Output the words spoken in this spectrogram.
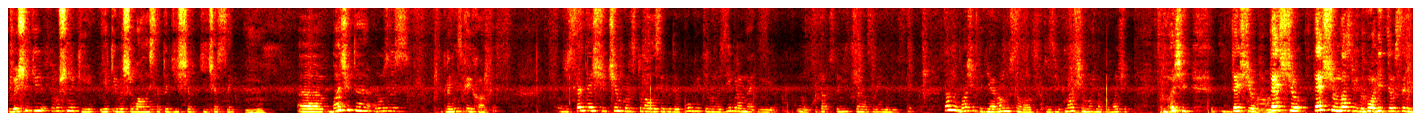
вишиті рушники, які вишивалися тоді ще в ті часи. Угу. Бачите розріз української хати. Все те, що чим користувалися люди в побуті, воно зібране і ну, так стоїть все на своєму місці. Там ви бачите діараму села, тобто з вікна ще можна побачити, побачити те, що, те, що, те, що в нас відбувається в селі.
